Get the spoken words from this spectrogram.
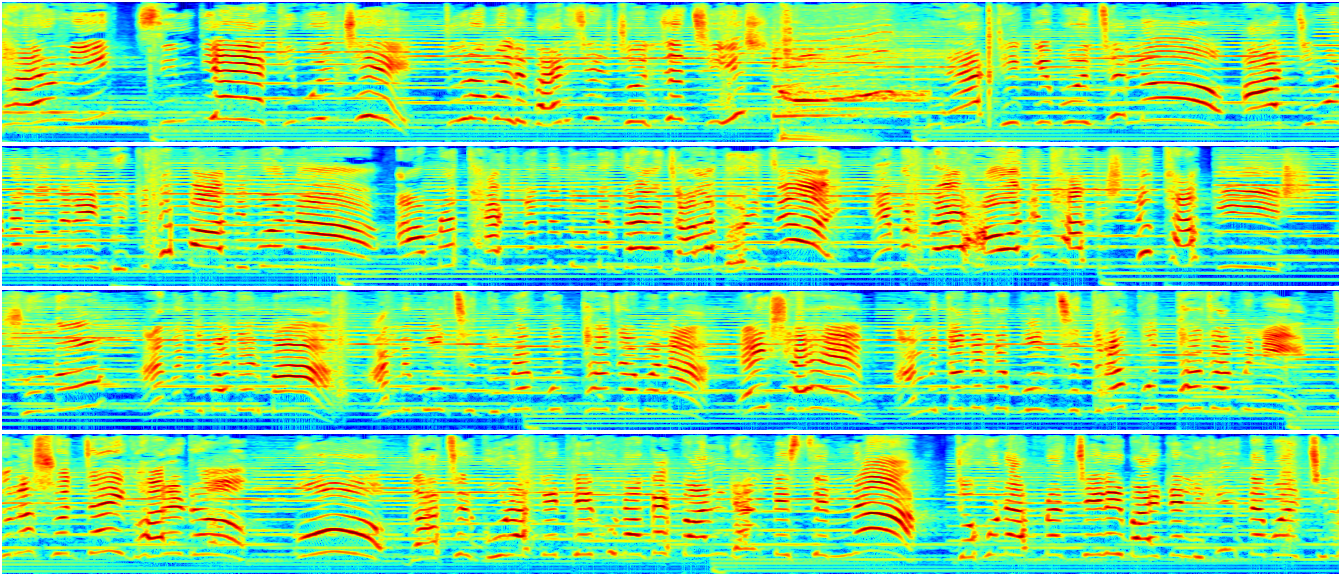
সায়নী সিনথিয়া কি বলছে? তোরা বলে বাড়ি ছেড়ে চলে যাচ্ছিস? হ্যাঁ ঠিকই বলছিল। আর জীবনে তোদের এই ভিটিতে পা দিব না। আমরা থাকলে তো তোদের গায়ে জ্বালা ধরে যায়। এবার গায়ে হাওয়া দিয়ে থাকিস না থাকিস। শোনো, আমি তোমাদের মা। আমি বলছি তোমরা কোথাও যাবে না। এই সাহেব, আমি তোদেরকে বলছি তোরা কোথাও যাবে নি। তোরা সোজাই ঘরে ঢোক। ও, গাছের গুড়া কেটে এখন আগে পানি ঢালতেছেন না? যখন আপনার ছেলের বাড়িটা লিখে দিতে বলছিল,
